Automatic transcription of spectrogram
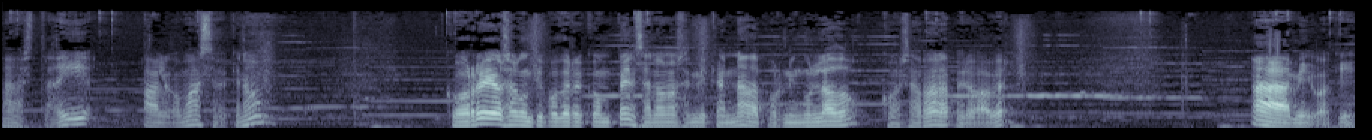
Hasta ahí. Algo más, se ve que no. Correos, algún tipo de recompensa. No nos indican nada por ningún lado. Cosa rara, pero a ver. Ah, amigo, aquí.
